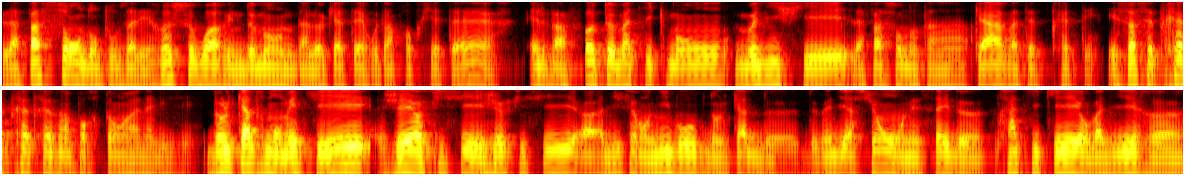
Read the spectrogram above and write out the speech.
la façon dont vous allez recevoir une demande d'un locataire ou d'un propriétaire, elle va automatiquement modifier la façon dont un cas va être traité. Et ça, c'est très très très important à analyser. Dans le cadre de mon métier, j'ai officié et j'officie à différents niveaux dans le cadre de, médiation. On essaye de pratiquer, on va dire, euh,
